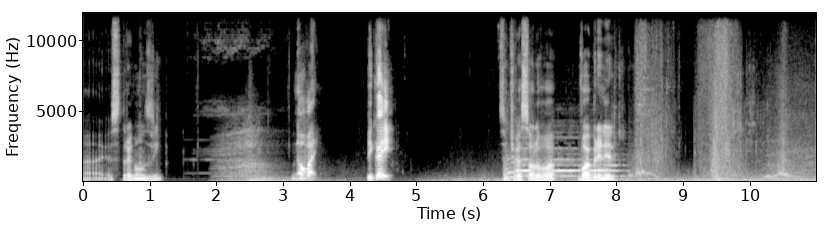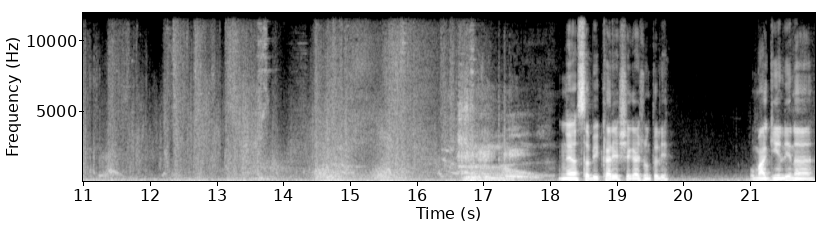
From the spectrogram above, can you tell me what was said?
Ah, esse dragãozinho. Não vai. Fica aí. Se eu tiver solo, eu vou, vou abrir nele. É, eu sabia que o cara ia chegar junto ali. O maguinho ali na...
